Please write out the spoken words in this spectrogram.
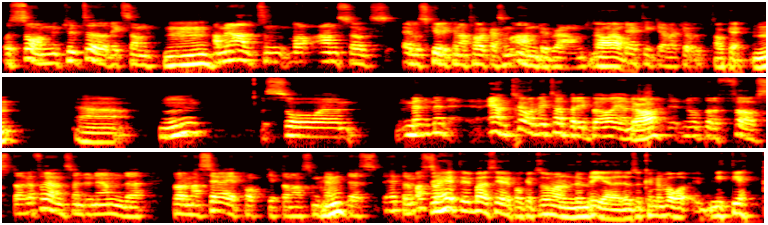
och sån kultur liksom. Mm. Ja, men allt som var, ansågs eller skulle kunna tolkas som underground. Ja, ja. Det tyckte jag var coolt. Okej. Mm. Eh, mm. Så... eh, men, men en tråd vi tappade i början. Det Ja. var något av det första referensen du nämnde. Det var de här seriepocketarna som Mm. hette... Hette de bara Då hette bara Seriepocket så var de numrerade och så kunde det vara 91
